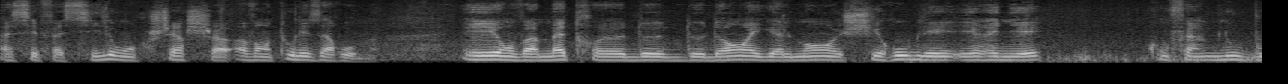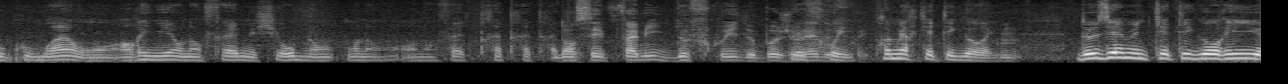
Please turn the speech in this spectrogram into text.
assez faciles où on recherche avant tout les arômes. Et on va mettre dedans également chirouble et, et régnier, qu'on fait nous beaucoup moins. en régnier on en fait, mais chirouble on, en, fait très très très Dans ces familles de fruits, de Beaujolais de fruits. Première catégorie. Mm. Deuxième, une catégorie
